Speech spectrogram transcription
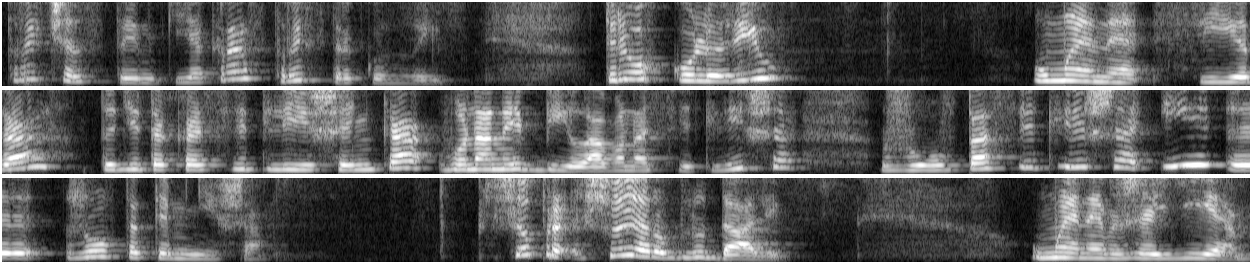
Три частинки, якраз три стрикози. Трьох кольорів. У мене сіра, тоді така світлішенька, вона не біла, вона світліша, жовта світліша і е, жовта темніша. Що, що я роблю далі? У мене вже є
